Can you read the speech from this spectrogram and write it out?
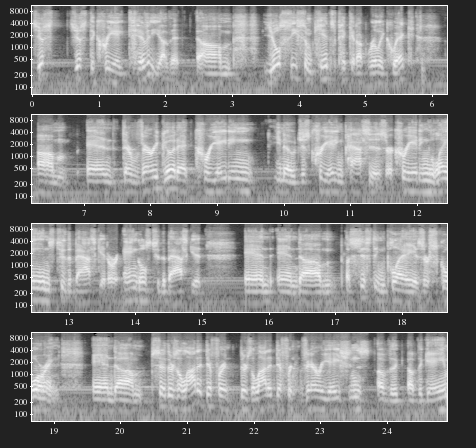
just just the creativity of it. Um, you'll see some kids pick it up really quick, um, and they're very good at creating you know, just creating passes or creating lanes to the basket or angles to the basket and and um, assisting plays or scoring, and um, so there's a lot of different there's a lot of different variations of the of the game.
